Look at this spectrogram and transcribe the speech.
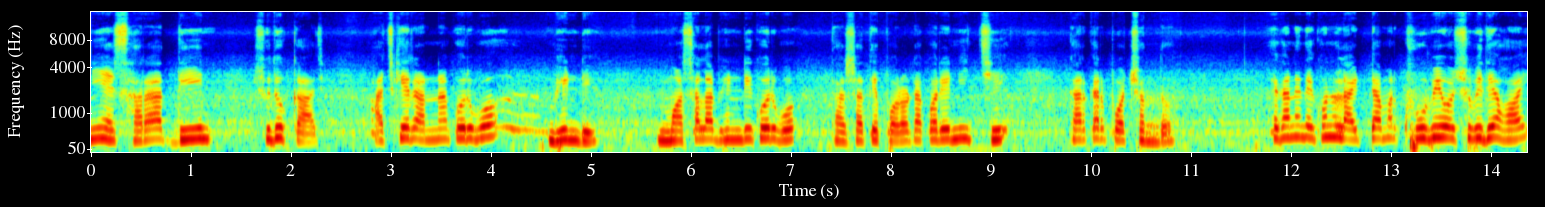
নিয়ে সারা দিন শুধু কাজ। আজকে রান্না করব ভিন্ডি, মশলা ভিন্ডি করব, তার সাথে পরোটা করে নিচ্ছি। কার কার পছন্দ? এখানে দেখুন লাইটটা আমার খুবই অসুবিধে হয়।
